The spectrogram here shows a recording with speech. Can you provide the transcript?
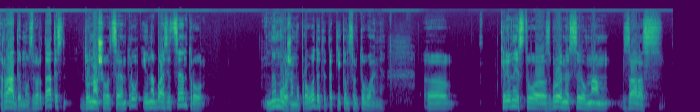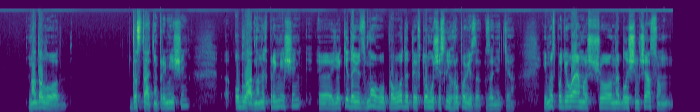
радимо звертатись до нашого центру, і на базі центру ми можемо проводити такі консультування. Е, Керівництво Збройних сил нам зараз надало достатньо приміщень, обладнаних приміщень, е, які дають змогу проводити в тому числі групові заняття. І ми сподіваємося, що найближчим часом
